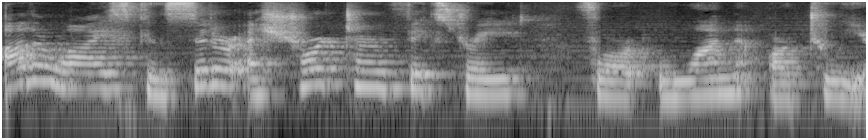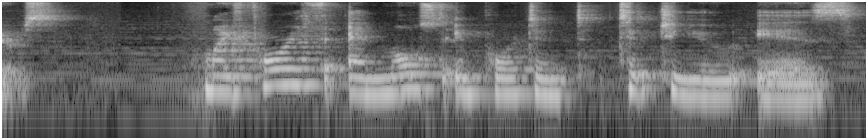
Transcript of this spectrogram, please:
Otherwise, consider a short term fixed rate for one or two years. My fourth and most important tip to you is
